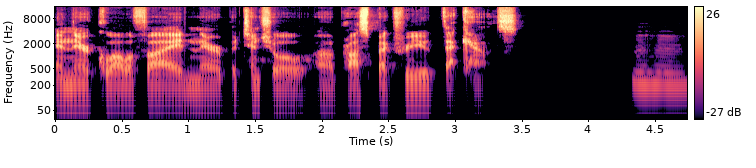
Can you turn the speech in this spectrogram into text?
and they're qualified and they're a potential uh, prospect for you, that counts. Mm-hmm.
